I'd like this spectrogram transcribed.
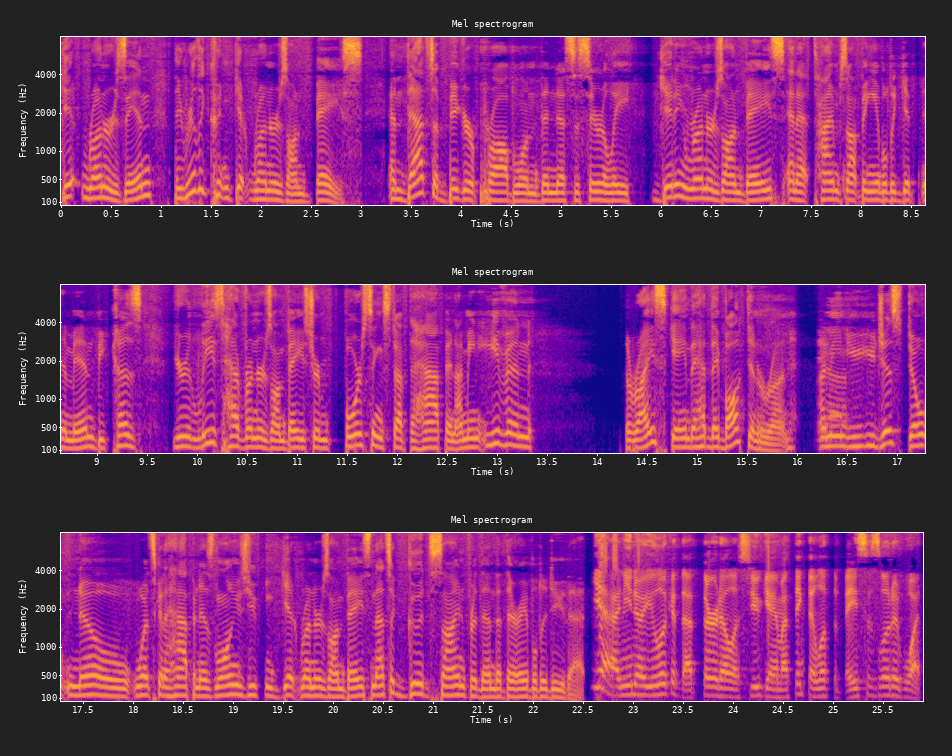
get runners in, they really couldn't get runners on base. And that's a bigger problem than necessarily getting runners on base and at times not being able to get them in because you at least have runners on base. You're forcing stuff to happen. I mean, even the Rice game, they had they balked in a run. I mean, you, you just don't know what's going to happen as long as you can get runners on base, and that's a good sign for them that they're able to do that. Yeah, and you know, you look at that third LSU game. I think they left the bases loaded what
